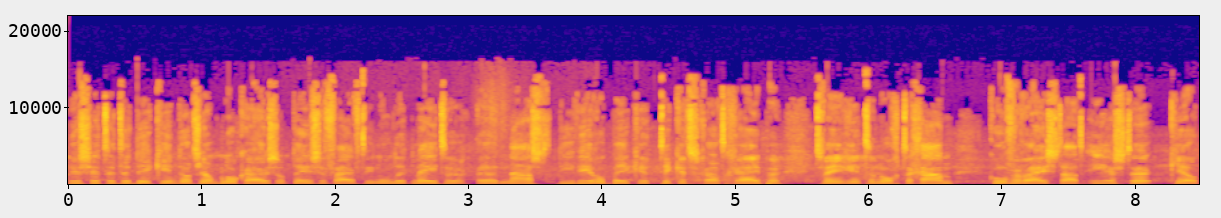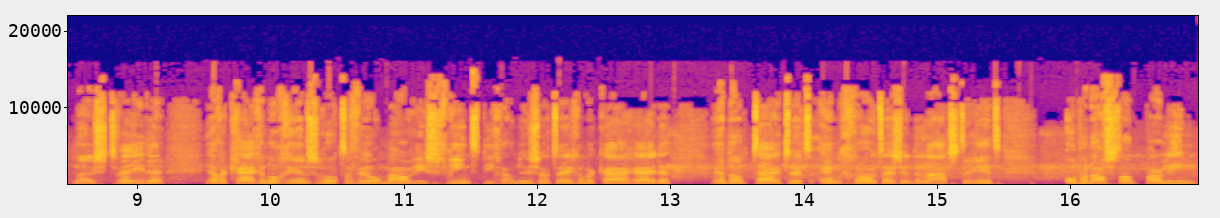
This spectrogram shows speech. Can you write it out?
Dus zit het er dik in dat Jan Blokhuizen op deze 1500 meter... Uh, naast die wereldbeker tickets gaat grijpen. Twee ritten nog te gaan. Koen Verwij staat eerste, Kjeldnuis tweede. Ja, we krijgen nog Rens Rotteveel, Maurice Vriend. Die gaan nu zo tegen elkaar rijden. En dan Tuitert en Groothuis in de laatste rit. Op een afstand, Paulien,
